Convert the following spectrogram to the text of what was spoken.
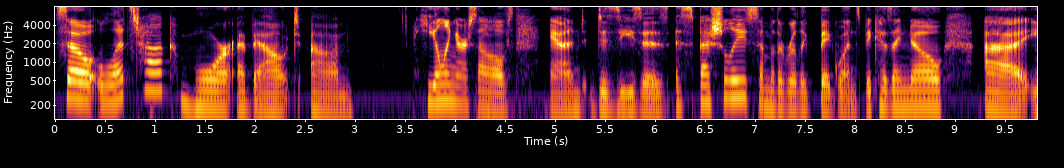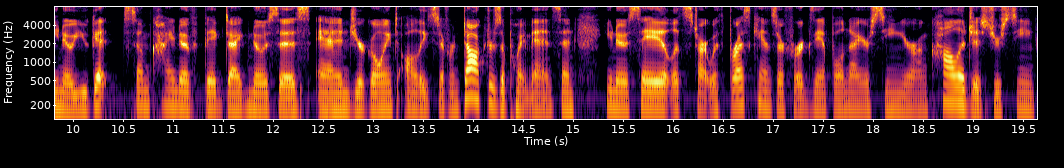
so let's talk more about. Um, healing ourselves and diseases, especially some of the really big ones, because I know, uh, you know, you get some kind of big diagnosis and you're going to all these different doctor's appointments, and you know, say let's start with breast cancer, for example. Now you're seeing your oncologist, you're seeing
